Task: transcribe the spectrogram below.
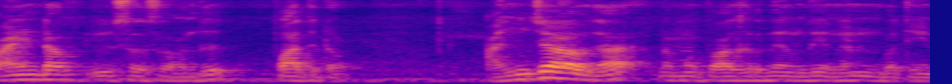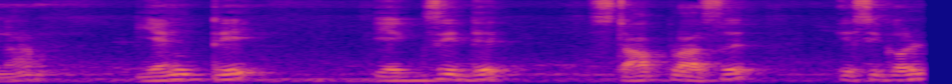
பாயிண்ட் ஆஃப் யூசஸை வந்து பார்த்துட்டோம். அஞ்சாவதாக நம்ம பார்க்குறது வந்து என்னென்னு பார்த்தீங்கன்னா entry exit stop loss is equal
